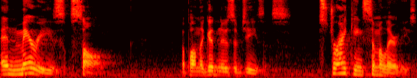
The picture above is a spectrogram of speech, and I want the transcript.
and Mary's song upon the good news of Jesus striking similarities.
